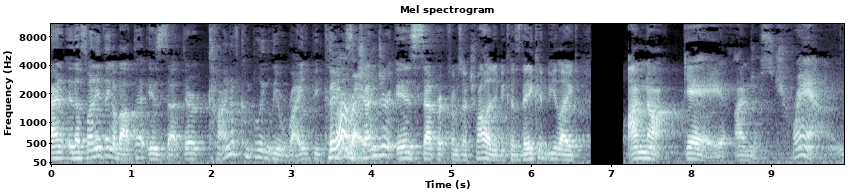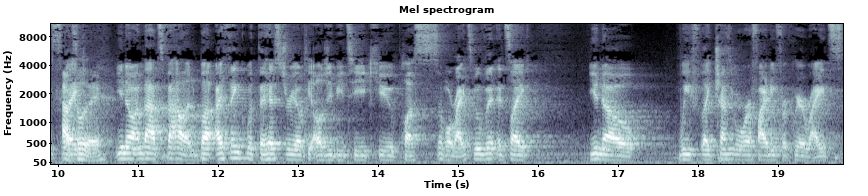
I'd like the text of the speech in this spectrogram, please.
And the funny thing about that is that they're kind of completely right because right. gender is separate from sexuality because they could be like, I'm not gay, I'm just trans. Like, Absolutely. you know, and that's valid. But I think with the history of the LGBTQ plus civil rights movement, it's like, you know, we like trans people were fighting for queer rights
